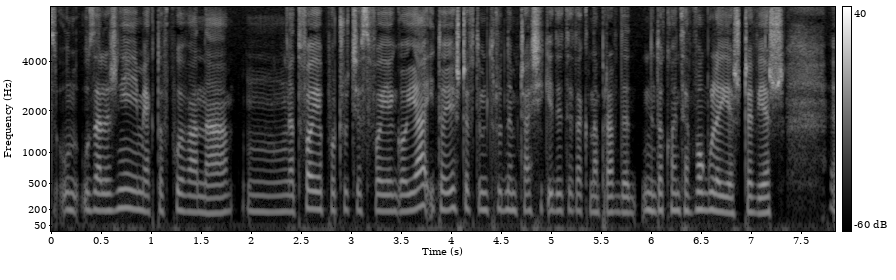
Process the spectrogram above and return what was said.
z uzależnieniem, jak to wpływa na, mm, na twoje poczucie swojego ja i to jeszcze w tym trudnym czasie, kiedy ty tak naprawdę nie do końca w ogóle jeszcze wiesz, y,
